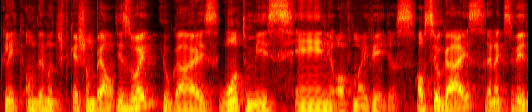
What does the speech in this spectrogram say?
click on the notification bell. This way you guys won't miss any of my videos. I'll see you guys in the next video.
